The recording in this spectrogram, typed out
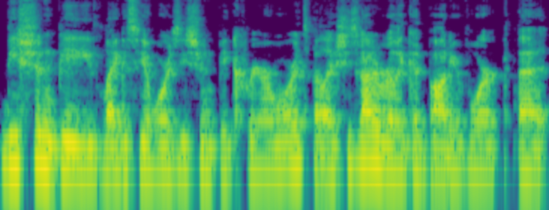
these shouldn't be legacy awards, these shouldn't be career awards, but like she's got a really good body of work that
